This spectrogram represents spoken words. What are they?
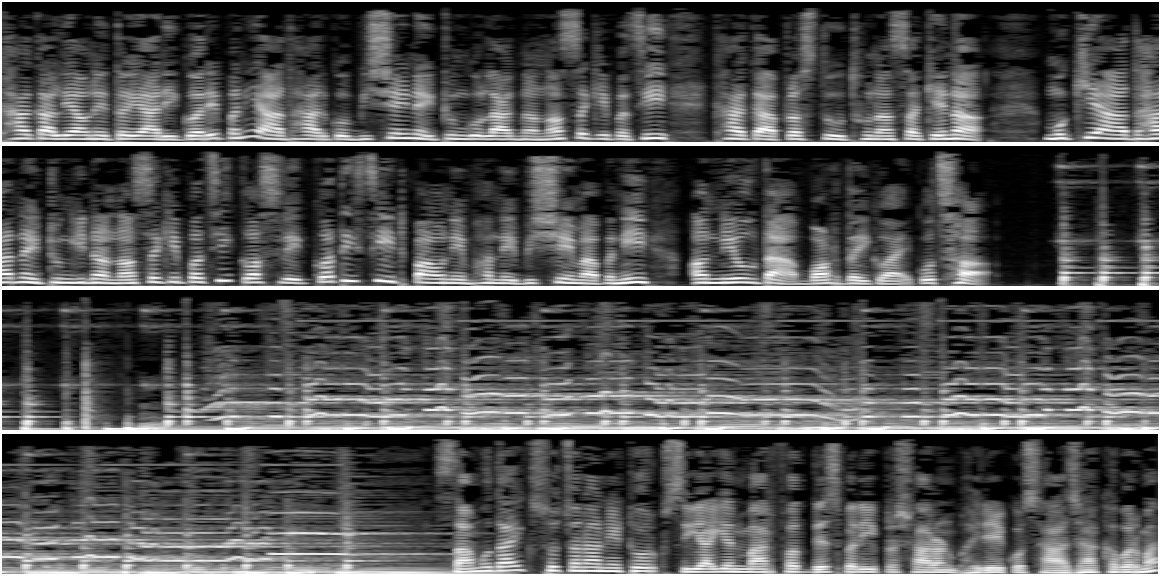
खाका ल्याउने तयारी गरे पनि आधारको विषय नै टुंगो लाग्न नसकेपछि खाका प्रस्तुत हुन सकेन। मुख्य आधार नै टुंगिन नसकेपछि कसले कति सीट पाउने भन्ने विषयमा पनि अन्यलता बढ़दै गएको छ। सामुदायिक सूचना नेटवर्क सीआईएन मार्फत देशभरि प्रसारण भइरहेको साझा खबरमा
